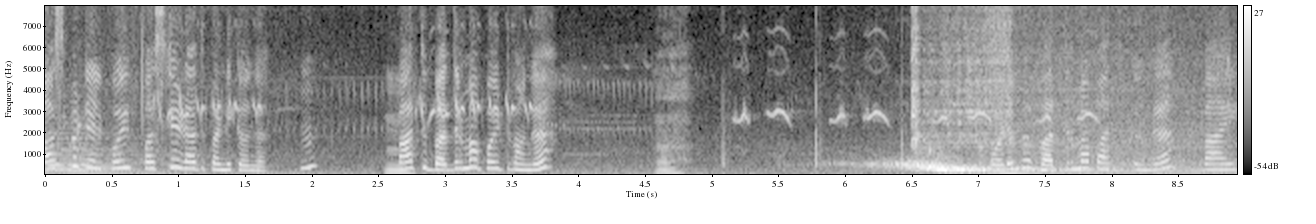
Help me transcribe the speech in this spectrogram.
ஹாஸ்பிட்டல் போய் ஃபர்ஸ்ட் எய்டாவது பண்ணிக்கோங்க? பார்த்து பத்திரமா போயிட்டு வாங்க. உடம்ப பத்திரமா பாத்துக்கோங்க. பாய்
